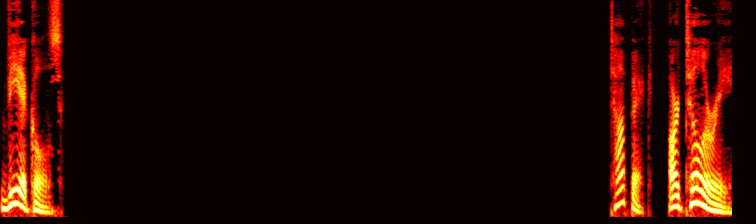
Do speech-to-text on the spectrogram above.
Vehicles. Topic: Artillery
